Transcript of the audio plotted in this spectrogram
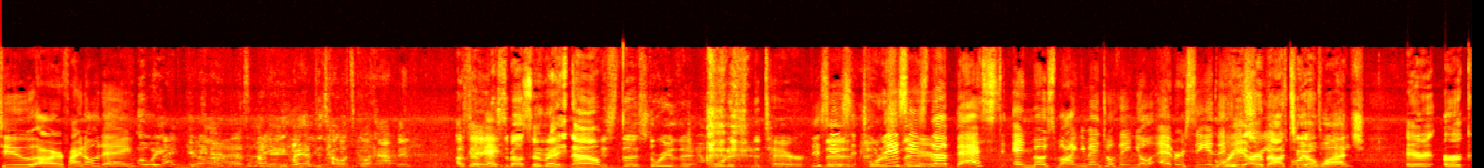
to our final day. Oh wait, give me your Okay, I have to tell what's going to happen. Okay, Okay. it's about so right now. This is the story of the tortoise and the tear. This the is tortoise this the is hare. the best and most monumental thing you'll ever see in the history. We are about to go watch Eric, Irk,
